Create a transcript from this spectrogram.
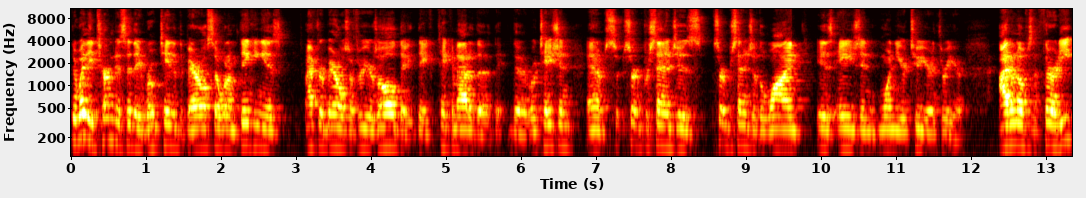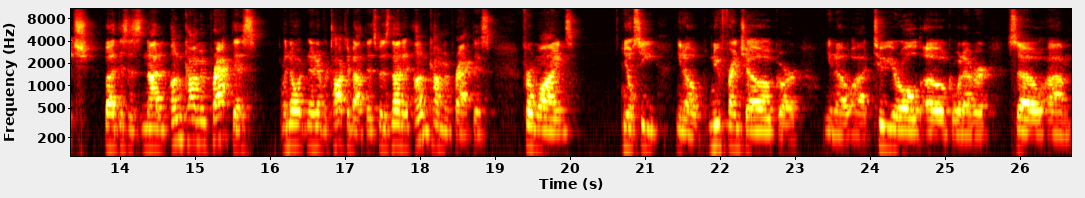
the way they termed it said they rotated the barrel. So what I'm thinking is after barrels are three years old, they, they take them out of the, the, the rotation, and certain percentages, certain percentage of the wine is aged in one year, two year, and three year. I don't know if it's a third each, but this is not an uncommon practice. I know I never talked about this, but it's not an uncommon practice for wines. You'll see, you know, new French oak or you know, uh, two-year-old oak or whatever. So um,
